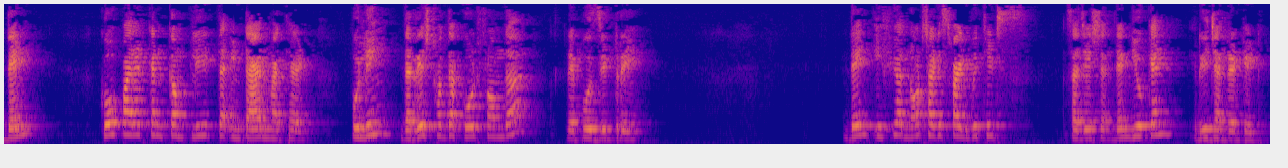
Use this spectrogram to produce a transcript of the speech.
then Copilot can complete the entire method, pulling the rest of the code from the repository. Then if you are not satisfied with its suggestion, then you can regenerate it.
